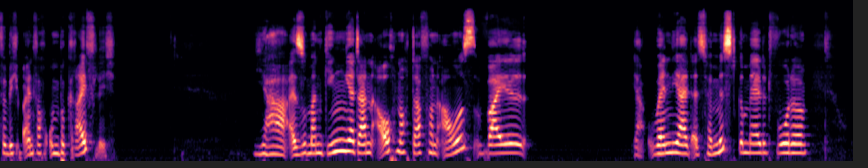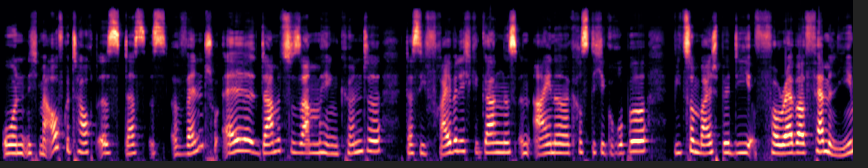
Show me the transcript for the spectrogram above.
für mich einfach unbegreiflich. Ja, also man ging ja dann auch noch davon aus, weil ja, Wendy halt als vermisst gemeldet wurde, und nicht mehr aufgetaucht ist, dass es eventuell damit zusammenhängen könnte, dass sie freiwillig gegangen ist in eine christliche Gruppe, wie zum Beispiel die Forever Family.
